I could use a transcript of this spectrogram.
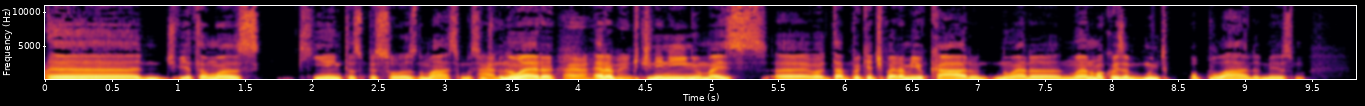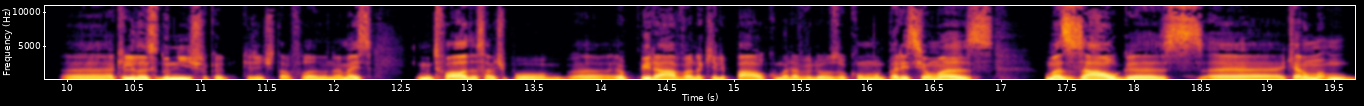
Ah, devia ter umas 500 pessoas no máximo, assim, Ah, tipo, não, era. É, Era realmente. pequenininho, mas. ah, até porque, tipo, era meio caro, não era, não era uma coisa muito popular mesmo. Ah, aquele lance do nicho que, que a gente tava falando, né? Mas muito foda, sabe? Tipo, ah, eu pirava naquele palco maravilhoso, como parecia umas, umas algas que eram, uma- um,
